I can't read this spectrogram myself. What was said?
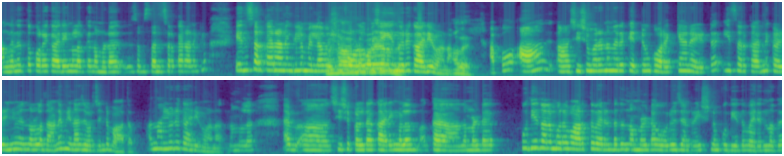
അങ്ങനത്തെ കുറെ കാര്യങ്ങളൊക്കെ നമ്മുടെ സംസ്ഥാന സർക്കാരാണെങ്കിലും ഏത് സർക്കാരാണെങ്കിലും എല്ലാ വർഷവും ഫോളോ അപ്പ് ചെയ്യുന്ന ഒരു കാര്യമാണ്. അപ്പോൾ ആ ശിശു ശിശുമരണ നിരക്ക് ഏറ്റവും കുറയ്ക്കാനായിട്ട് ഈ സർക്കാരിന് കഴിഞ്ഞു എന്നുള്ളതാണ് വീണ ജോർജിന്റെ വാദം. അത് നല്ലൊരു കാര്യമാണ്. നമ്മൾ ശിശുക്കളുടെ കാര്യങ്ങളും നമ്മളുടെ പുതിയ തലമുറ വാർത്ത വരേണ്ടത് നമ്മളുടെ ഓരോ ജനറേഷനും പുതിയത് വരുന്നത്.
